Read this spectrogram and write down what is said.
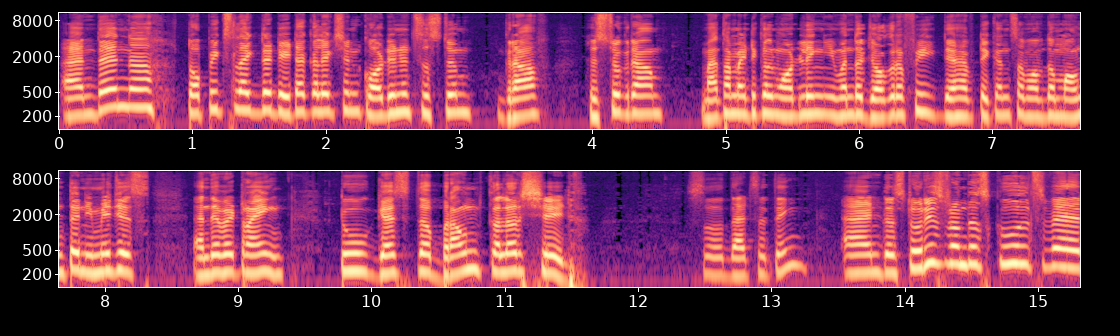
And then uh, topics like the data collection, coordinate system, graph, histogram, mathematical modeling, even the geography, they have taken some of the mountain images and they were trying to guess the brown color shade. So that's the thing. And the stories from the schools were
